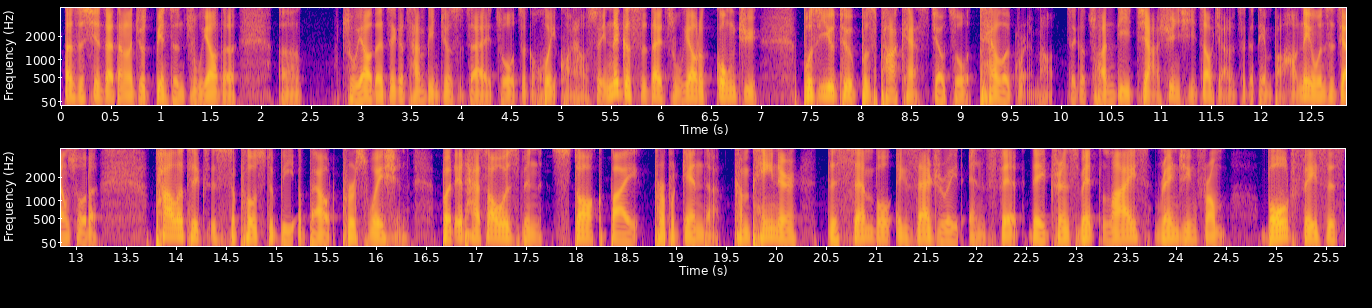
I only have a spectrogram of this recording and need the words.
但是现在当然就变成主要的呃主要的这个产品就是在做这个汇款哈，所以那个时代主要的工具不是 YouTube，不是 Podcast，叫做 Telegram 哈，这个传递假讯息、造假的这个电报哈，内文是这样说的：Politics is supposed to be about persuasion, but it has always been stalked by propaganda. Campaigner dissemble, exaggerate, and fib. They transmit lies ranging from bold faces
